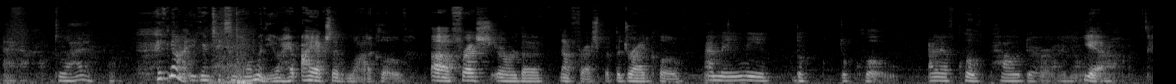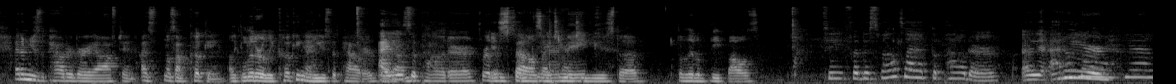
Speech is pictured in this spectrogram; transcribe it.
I don't know. Do I have cloves? If not, you can take some home with you. I have I actually have a lot of clove. Uh, fresh or the not fresh, but the dried clove. I may need the the clove. I have clove powder. I know. Yeah. that. I don't use the powder very often, I- unless I'm cooking. Like literally cooking, I use the powder. But, I use the um, powder for the spells. I tend to use the the little deep balls. See, for the spells, I have the powder. I, I don't Weird. know. Yeah.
